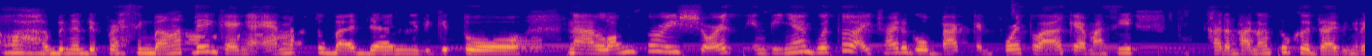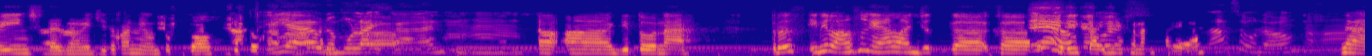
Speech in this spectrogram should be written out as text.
wah bener depressing banget deh kayak nggak enak tuh badan gitu-gitu. Nah long story short intinya gue tuh I try to go back and forth lah. Kayak masih kadang-kadang tuh ke driving range. Driving range itu kan yang untuk golf gitu kan. iya udah mulai kan. Uh, uh, gitu. Nah terus ini langsung ya lanjut ke ke yeah, ceritanya okay, kenapa ya langsung dong uh-huh. nah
